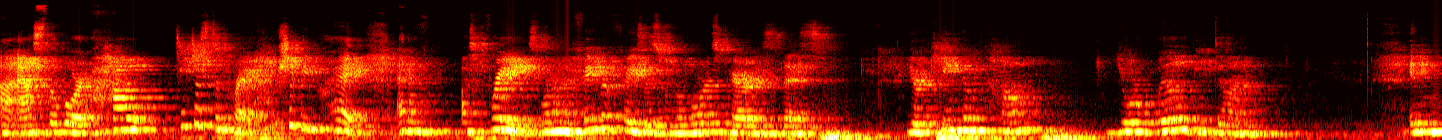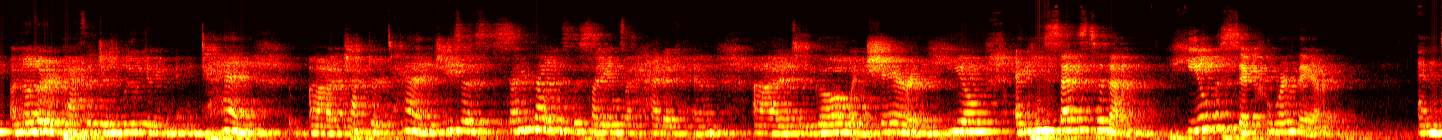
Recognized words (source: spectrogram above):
uh, asked the Lord, How teach us to pray? How should we pray? And a, a phrase, one of my favorite phrases from the Lord's Prayer is this Your kingdom come, your will be done. In another passage in Luke, in, 10, uh, chapter 10, Jesus sends out his disciples ahead of him uh, to go and share and heal. And he says to them, Heal the sick who are there and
